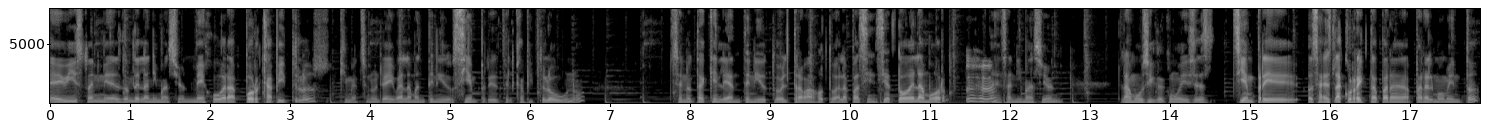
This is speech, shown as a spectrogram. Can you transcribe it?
he visto animes donde la animación mejora por capítulos. Kimetsu no Yaiba la ha mantenido siempre desde el capítulo 1. Se nota que le han tenido todo el trabajo, toda la paciencia, todo el amor a esa animación. La música, como dices, siempre, o sea, es la correcta para, para el momento.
